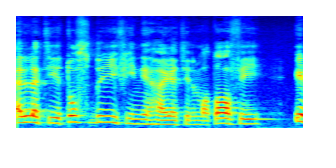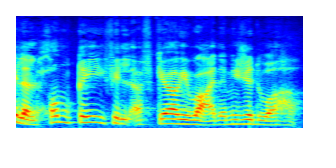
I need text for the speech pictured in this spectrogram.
التي تفضي في نهاية المطاف إلى الحمق في الأفكار وعدم جدواها.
